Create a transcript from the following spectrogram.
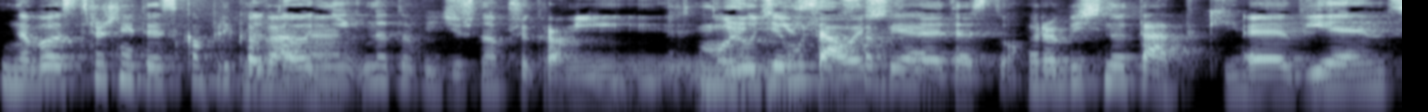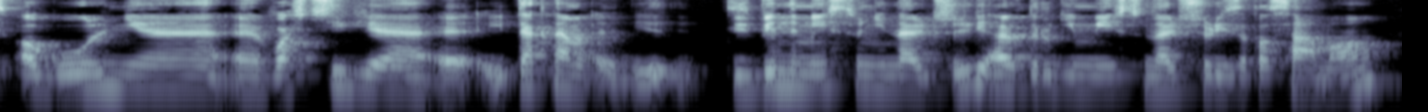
No bo strasznie to jest skomplikowane. No to, nie, no to widzisz, no przykro mi. Nie, ludzie nie muszą sobie e, testu. robić notatki. E, więc ogólnie e, właściwie e, i tak nam e, w jednym miejscu nie naliczyli, ale w drugim miejscu naliczyli za to samo.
